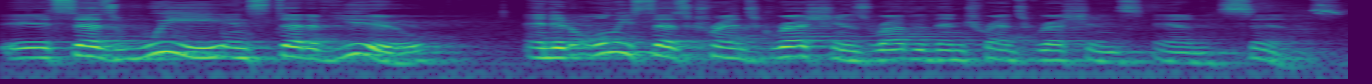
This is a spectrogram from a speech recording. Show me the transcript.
It says we instead of you, and it only says transgressions rather than transgressions and sins.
